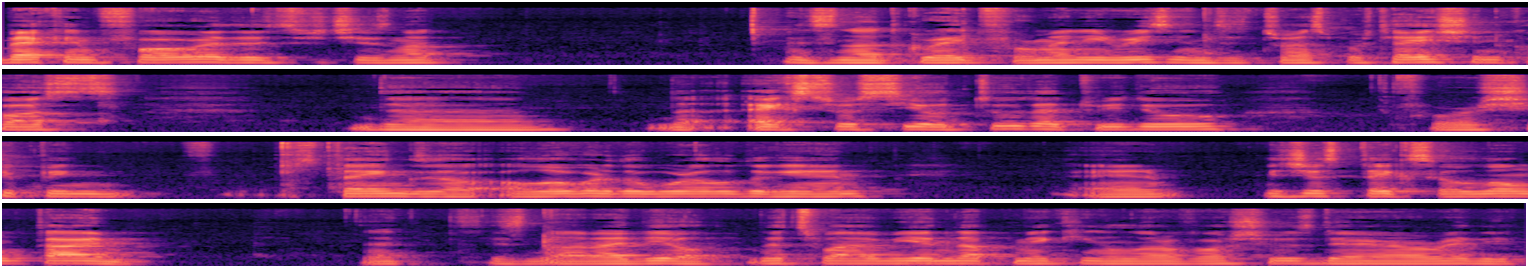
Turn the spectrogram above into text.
back and forward, which is not it's not great for many reasons. The transportation costs, the the extra CO2 that we do for shipping things all over the world again, and it just takes a long time that is not ideal. That's why we end up making a lot of our shoes there already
